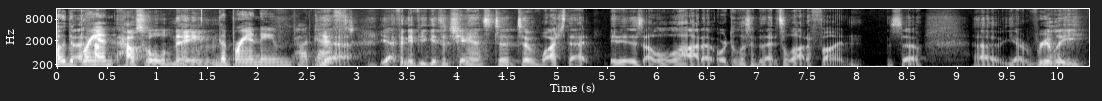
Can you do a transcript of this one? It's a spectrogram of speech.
oh the a brand hou- household name. the brand name podcast? Yeah, yeah. If any of you gets a chance to to watch that, it is a lot of, or to listen to that, it's a lot of fun. So, uh, yeah, really,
